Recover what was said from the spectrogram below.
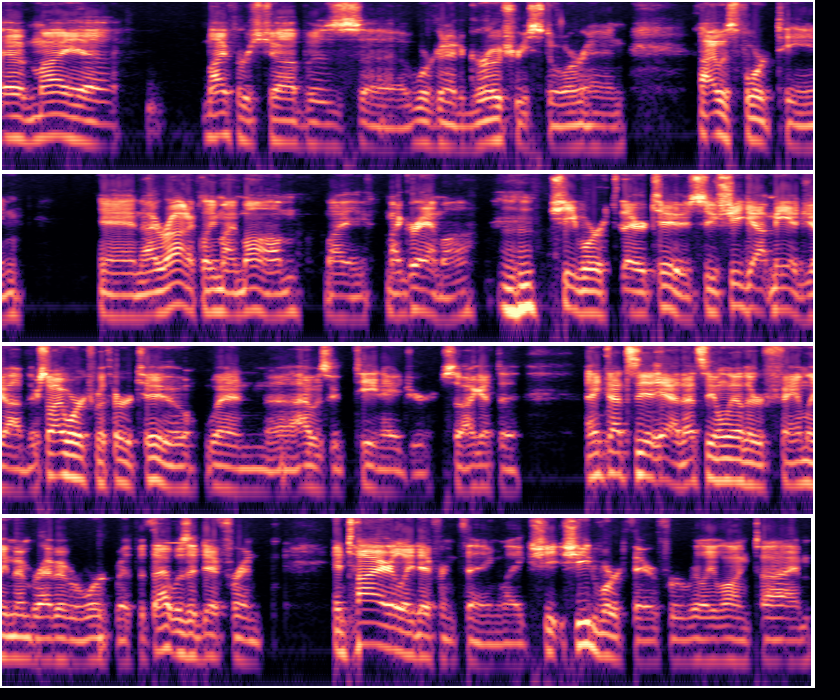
uh, my uh, my first job was uh, working at a grocery store, and I was 14. And ironically, my mom, my my grandma, Mhm. she worked there too. So she got me a job there. So I worked with her too when uh, I was a teenager. So I got to. I think that's the yeah that's the only other family member I've ever worked with. But that was a different, entirely different thing. Like she she'd worked there for a really long time,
